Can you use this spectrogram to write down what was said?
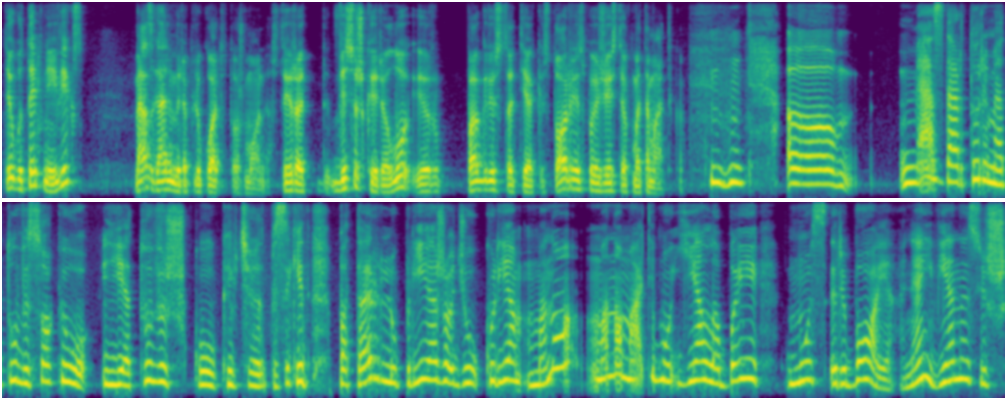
tai jeigu taip neįvyks mes galim replikuoti tuos žmones tai yra visiškai realu ir pagrįsta tiek istoriniais pavyzdžiais tiek matematika. Mhm. Am mes dar turime tų visokių lietuviškų kaip čia pasakyt patarlių priežodžių kurie mano mano matymu jie labai mus riboja ane? Vienas iš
